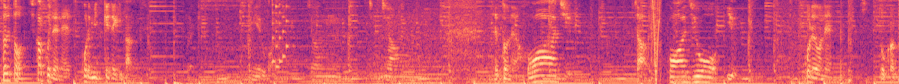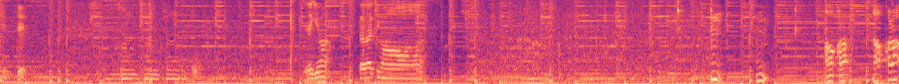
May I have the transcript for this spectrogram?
それと近くでねこれ見つけてきたんですよ。見えるかな？じゃんじゃん。えっとねフォアジュ。じゃあフォアジュオ油これをねちょっとかけて。ただきます。いただきます。うん。うん。あ辛。あ辛。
